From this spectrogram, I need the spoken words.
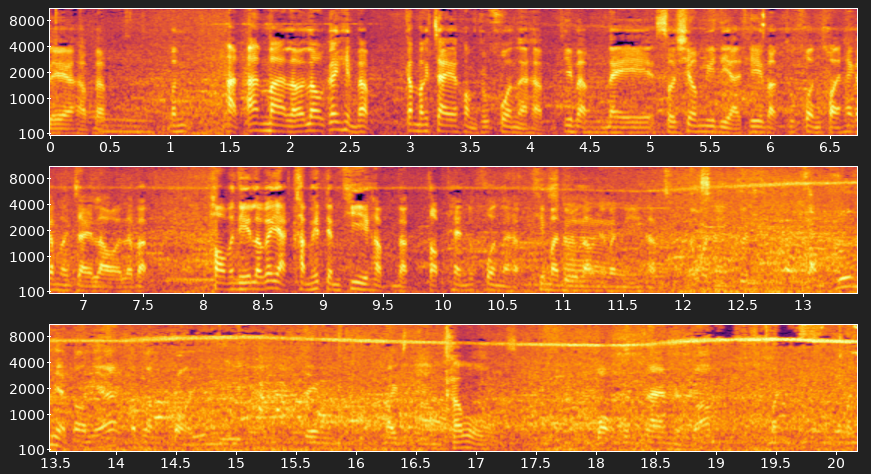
เลยอะครับแบบมันอัดอั้นมาแล้วเราก็เห็นแบบกำลังใจของทุกคนนะครับที่แบบในโซเชียลมีเดียที่แบบทุกคนคอยให้กำลังใจเราแล้วแบบ พอวันนี้เราก็อยากทำให้เต็มที่ครับแบบตอบแทนทุกคนนะครับที่มาดูเราในวันนี้ครับแล้ววันนี้คือสองทุ่มเนี่ยตอนเนี้ยกำลังปล่อยยังมีเพลงใบทางครับผมบอกแฟนๆหน่อยว่ามันมัน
